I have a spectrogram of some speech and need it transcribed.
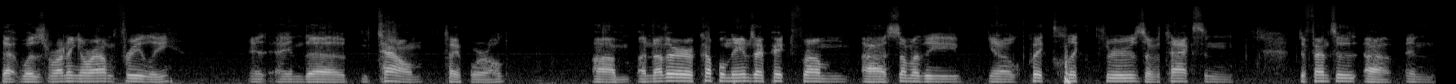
that was running around freely in, in the town type world. Um, another couple names I picked from uh, some of the you know quick click throughs of attacks and defenses uh, and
